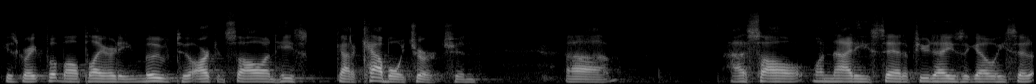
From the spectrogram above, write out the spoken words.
He's a great football player, and he moved to Arkansas, and he's got a cowboy church. And uh, I saw one night he said a few days ago, he said,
